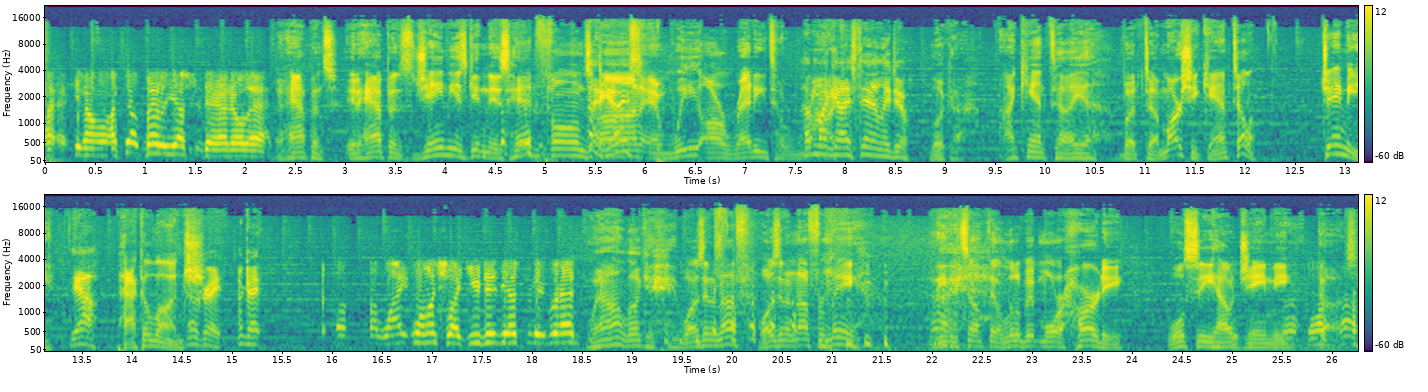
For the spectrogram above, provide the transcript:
I, you know, I felt better yesterday. I know that. It happens. It happens. Jamie is getting his headphones Hey, guys. on, and we are ready to How'd my guy Stanley do? Look, I can't tell you, but uh, Marshy can. Tell him. Jamie, Yeah. pack a lunch. Oh, great. Okay. A light lunch like you did yesterday, Brad. Well, look, it wasn't enough. wasn't enough for me. Needed something a little bit more hearty. We'll see how Jamie does. All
